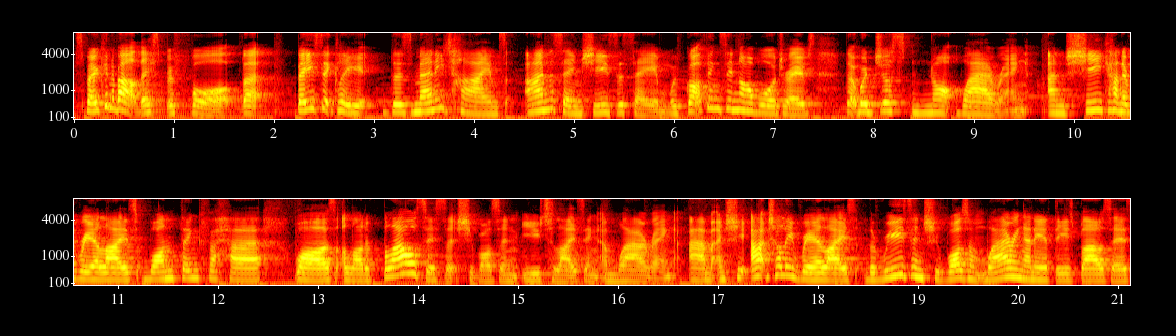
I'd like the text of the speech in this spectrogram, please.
spoken about this before, but basically there's many times I'm the same, she's the same. We've got things in our wardrobes that we're just not wearing. And she kind of realized one thing for her was a lot of blouses that she wasn't utilizing and wearing. Um, and she actually realized the reason she wasn't wearing any of these blouses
